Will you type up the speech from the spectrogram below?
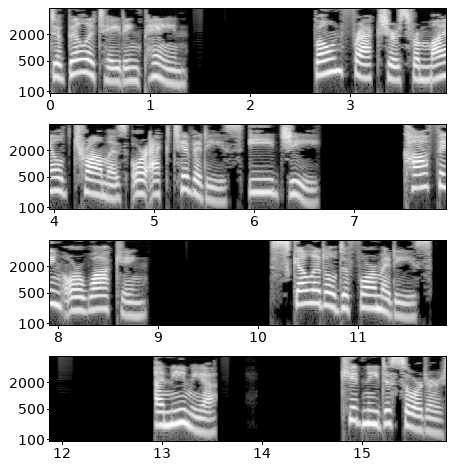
debilitating pain, bone fractures from mild traumas or activities e.g. coughing or walking, skeletal deformities, anemia, kidney disorders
